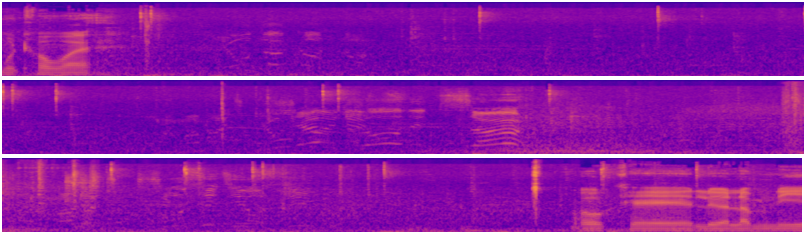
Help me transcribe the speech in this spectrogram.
มุดเข้าไว้โอเค เรือลำนี้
